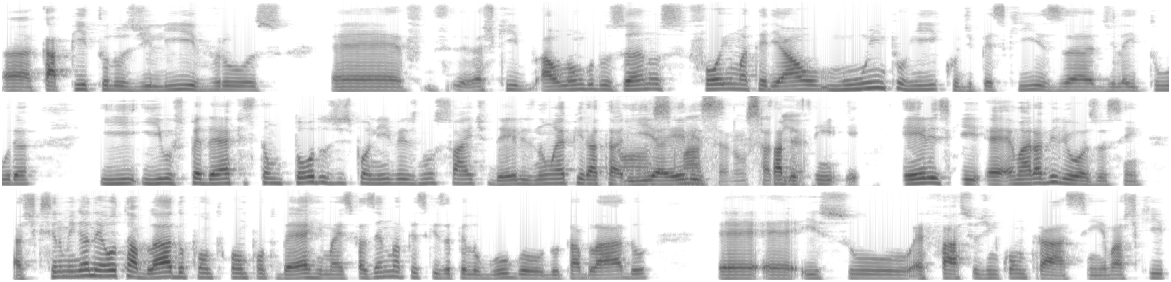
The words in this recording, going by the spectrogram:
uh, capítulos de livros. É, acho que ao longo dos anos foi um material muito rico de pesquisa, de leitura, e, e, os PDFs estão todos disponíveis no site deles, não é pirataria. Nossa, eles, massa, não sabia. Sabe, assim, eles que é, é, maravilhoso assim. Acho que se não me engano é otablado.com.br, mas fazendo uma pesquisa pelo Google do tablado, é, é, isso é fácil de encontrar. Assim, eu acho que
